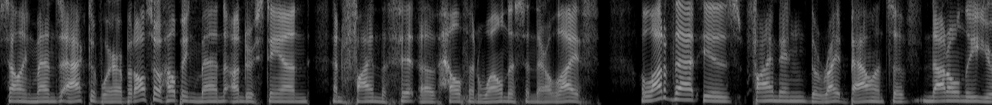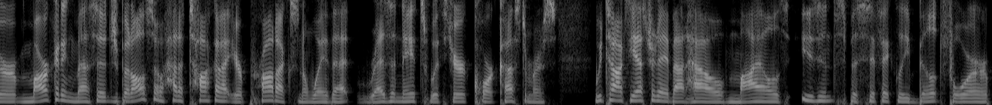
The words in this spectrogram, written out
selling men's activewear, but also helping men understand and find the fit of health and wellness in their life. A lot of that is finding the right balance of not only your marketing message, but also how to talk about your products in a way that resonates with your core customers. We talked yesterday about how Myles isn't specifically built for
